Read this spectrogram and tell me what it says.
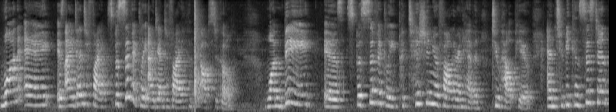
1A is identify, specifically identify the obstacle. 1B is specifically petition your Father in heaven to help you and to be consistent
